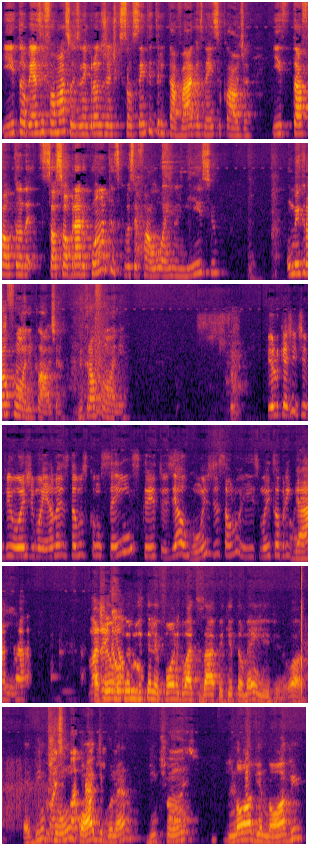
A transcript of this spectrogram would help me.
E também as informações. Lembrando, gente, que são 130 vagas, né? Isso, Cláudia? E está faltando, só sobraram quantas que você falou aí no início? O microfone, Cláudia. Microfone. Pelo que a gente viu hoje de manhã, nós estamos com 100 inscritos e alguns de São Luís. Muito obrigada. Achei então... o número de telefone do WhatsApp aqui também, Lívia. Ó, é 21, código, né? 21 Pode. 99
